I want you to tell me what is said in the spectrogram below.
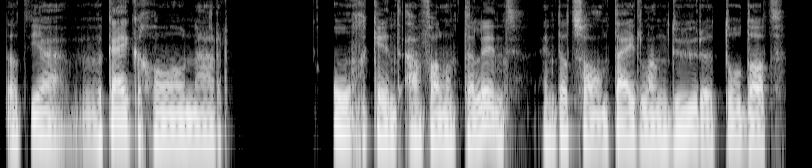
Dat ja, we kijken gewoon naar ongekend aanvallend talent. En dat zal een tijd lang duren totdat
